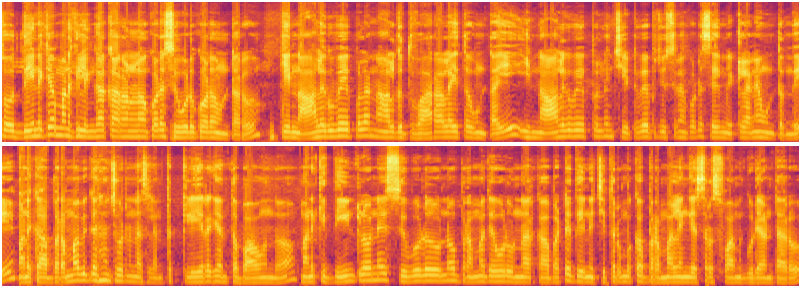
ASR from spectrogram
సో దీనికే మనకి లింగాకారంలో కూడా శివుడు కూడా ఉంటారు. ఈ నాలుగు వైపులా నాలుగు ద్వారాలు అయితే ఉంటాయి. ఈ నాలుగు వైపుల నుంచి ఇటువైపు చూసినా కూడా సేమ్ ఇట్లానే ఉంటుంది. మనకి ఆ బ్రహ్మ విగ్రహం చూడండి అసలు ఎంత క్లియర్గా ఎంత బాగుందో. మనకి దీంట్లోనే శివుడును బ్రహ్మదేవుడు ఉన్నారు కాబట్టి దీన్ని చిత్రముఖ బ్రహ్మలింగేశ్వర స్వామి గుడి అంటారు.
